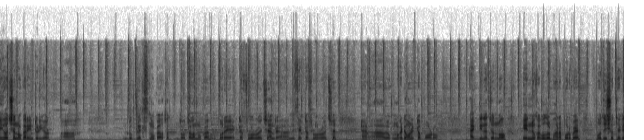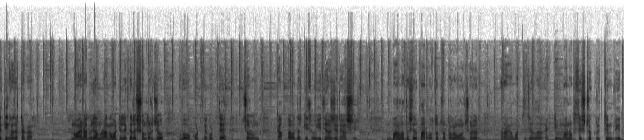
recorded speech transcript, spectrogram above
এই হচ্ছে নৌকার ইন্টেরিয়র ডুপ্লেক্স নৌকা অর্থাৎ দোতলা নৌকা। উপরে একটা ফ্লোর রয়েছে অ্যান্ড নিচে একটা ফ্লোর রয়েছে। নৌকাটি অনেকটা বড়। একদিনের জন্য এই নৌকাগুলোর ভাড়া পড়বে পঁচিশশো থেকে তিন হাজার টাকা। নয়নাবিরাম রাঙামাটি লেকের সৌন্দর্য উপভোগ করতে করতে চলুন কাপ্তাবাদের কিছু ইতিহাস জেনে আসি। বাংলাদেশের পার্বত্য চট্টগ্রাম অঞ্চলের রাঙামাটি জেলার একটি মানবসৃষ্ট কৃত্রিম হ্রদ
